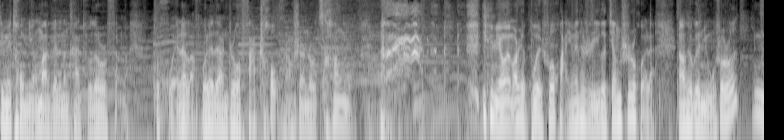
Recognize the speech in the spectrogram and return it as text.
因为透明嘛，为了能看涂的都是粉了，就回来了。回来的之后发臭，然后身上都是苍蝇。你明白吗？而且不会说话，因为他是一个僵尸回来。然后就跟女巫说说，你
